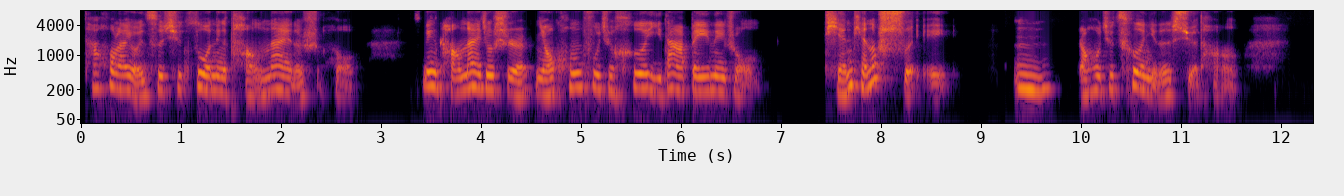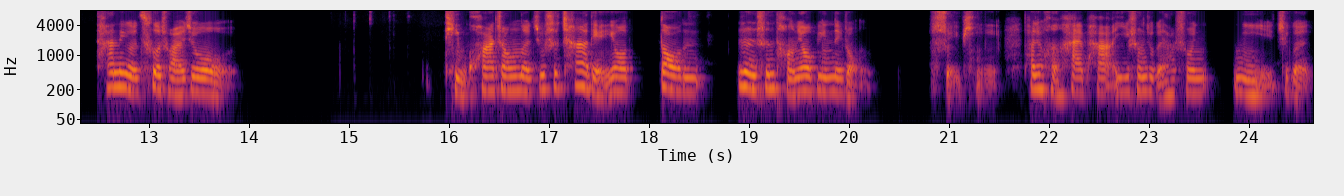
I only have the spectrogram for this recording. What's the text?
她后来有一次去做那个糖耐的时候，那个糖耐就是你要空腹去喝一大杯那种甜甜的水，嗯，然后去测你的血糖。她那个测出来就挺夸张的，就是差点要到妊娠糖尿病那种水平，她就很害怕，医生就给她说：“你这个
